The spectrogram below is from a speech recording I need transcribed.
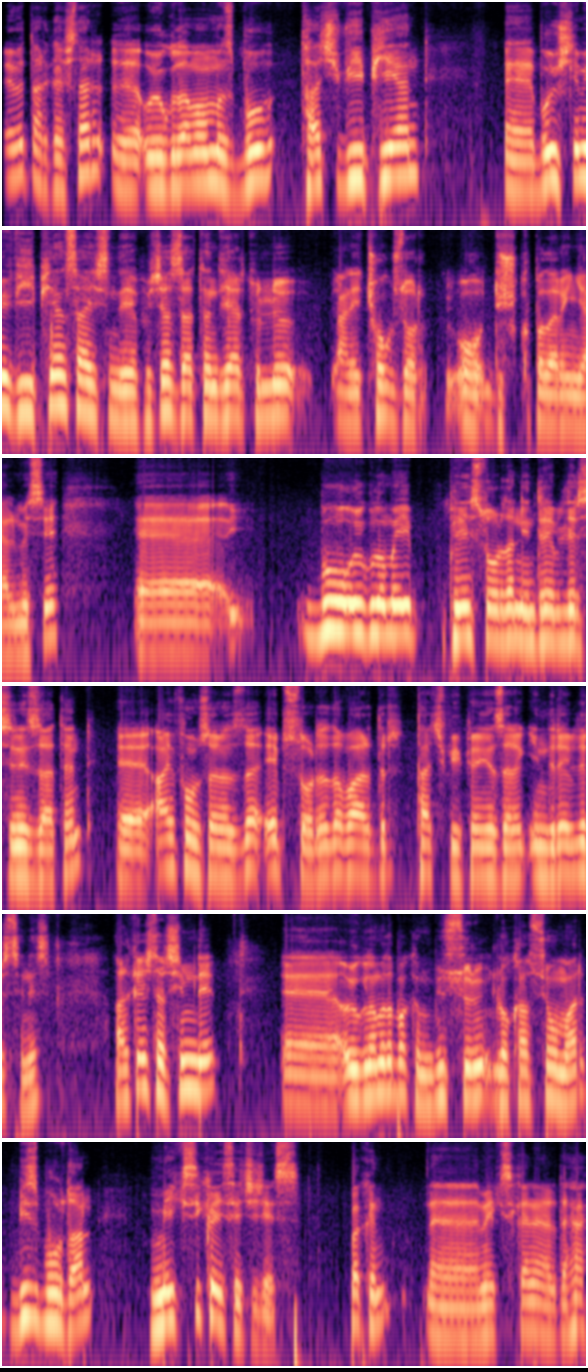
Evet arkadaşlar e, uygulamamız bu. Touch VPN e, bu işlemi VPN sayesinde yapacağız. Zaten diğer türlü yani çok zor o düşük kupaların gelmesi. E, bu uygulamayı Play Store'dan indirebilirsiniz zaten. Ee, iPhone'sanız da App Store'da da vardır. Touch VPN yazarak indirebilirsiniz. Arkadaşlar şimdi e, uygulamada bakın bir sürü lokasyon var. Biz buradan Meksika'yı seçeceğiz. Bakın e, Meksika nerede? Heh.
